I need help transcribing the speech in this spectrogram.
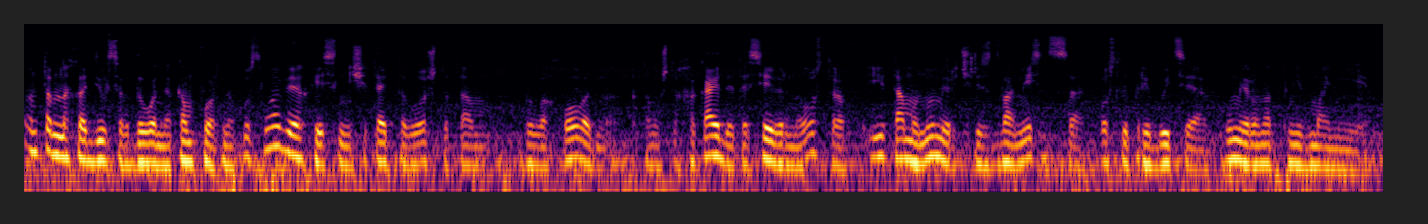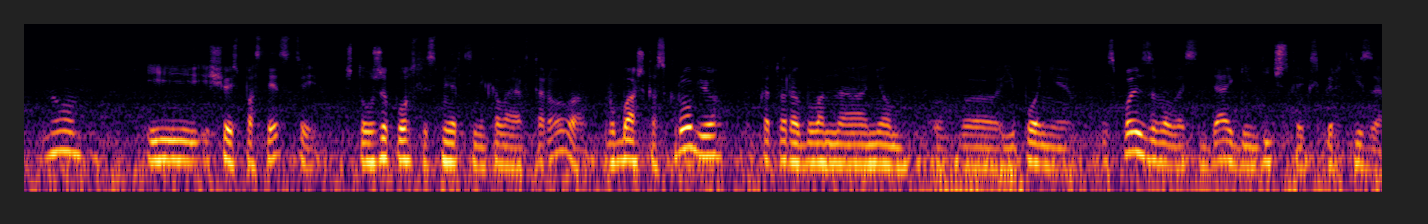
Он там находился в довольно комфортных условиях, если не считать того, что там было холодно, потому что Хоккайдо это северный остров, и там он умер через два месяца после прибытия. Умер он от пневмонии. Ну, и еще из последствий, что уже после смерти Николая II рубашка с кровью, которая была на нем в Японии, использовалась для генетической экспертизы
